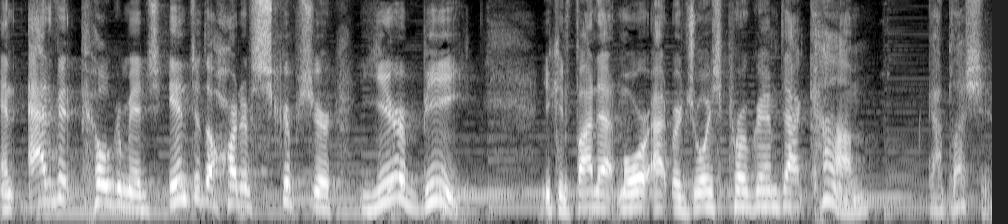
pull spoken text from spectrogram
an Advent pilgrimage into the heart of Scripture, Year B. You can find out more at rejoiceprogram.com. God bless you.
